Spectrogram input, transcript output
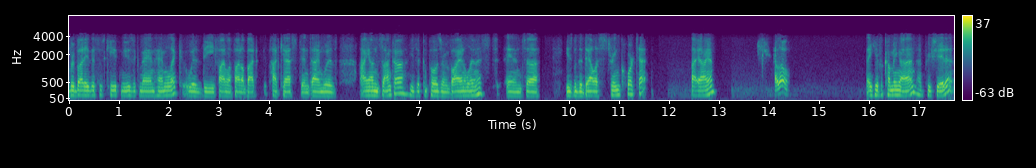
everybody. This is Keith Music Man Hannaleck with the Final On Vinyl bod- podcast, and I'm with Ion Zanca. He's a composer and violinist, and uh, he's with the Dallas String Quartet. Hi, Ion. Hello. Thank you for coming on. I appreciate it.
